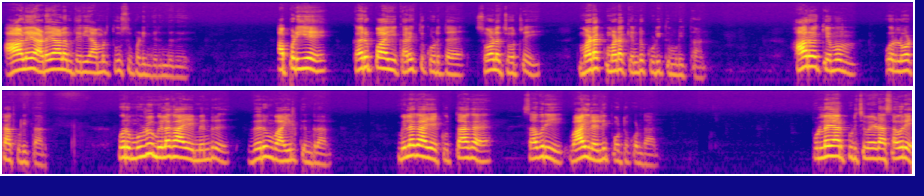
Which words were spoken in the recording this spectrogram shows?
ஆளே அடையாளம் தெரியாமல் தூசு படிந்திருந்தது அப்படியே கருப்பாயி கரைத்து கொடுத்த சோளச்சோற்றை மடக் மடக் என்று குடித்து முடித்தான். ஆரோக்கியமும் ஒரு லோட்டா குடித்தான். ஒரு முழு மிளகாயை மென்று வெறும் வாயில் தின்றான் மிளகாயை குத்தாக சவுரி வாயில் அள்ளி போட்டுக்கொண்டான். பிள்ளையார் பிடிச்சி வைடா சவுரே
